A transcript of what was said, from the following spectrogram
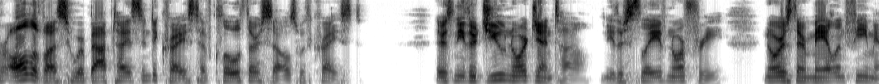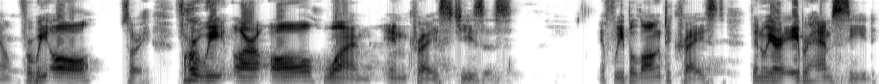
For all of us who were baptized into Christ have clothed ourselves with Christ. There is neither Jew nor Gentile, neither slave nor free, nor is there male and female, for we all, sorry, for we are all one in Christ Jesus. If we belong to Christ, then we are Abraham's seed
